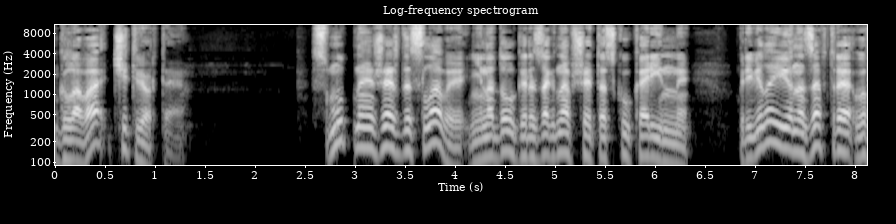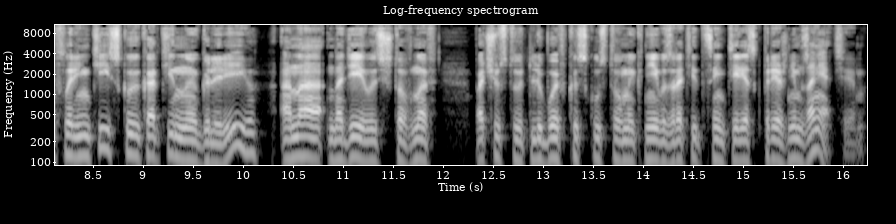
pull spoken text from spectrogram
Глава четвертая. Смутная жажда славы, ненадолго разогнавшая тоску Каринны, привела ее на завтра во Флорентийскую картинную галерею. Она надеялась, что вновь почувствует любовь к искусствам и к ней возвратится интерес к прежним занятиям.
